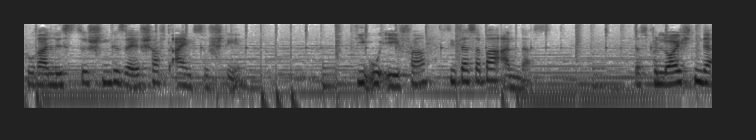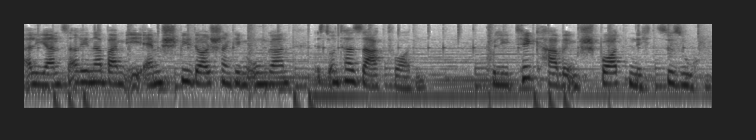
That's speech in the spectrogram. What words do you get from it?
pluralistischen Gesellschaft einzustehen. Die UEFA sieht das aber anders. Das Beleuchten der Allianz Arena beim EM-Spiel Deutschland gegen Ungarn ist untersagt worden. Politik habe im Sport nichts zu suchen.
